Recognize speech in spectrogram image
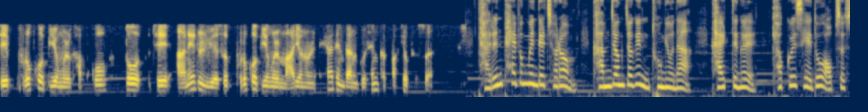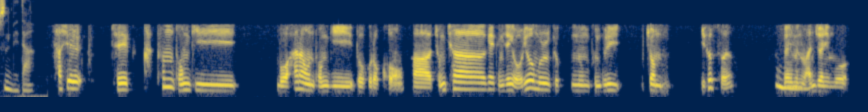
제 브로커 비용을 갚고 또 제 아내를 위해서 브로커 비용을 마련을 해야 된다는 그 생각밖에 없었어요. 다른 탈북민들처럼 감정적인 동요나 갈등을 겪을 새도 없었습니다. 사실 제 같은 동기 뭐 하나원 동기도 그렇고 아 정착에 굉장히 어려움을 겪는 분들이 좀 있었어요. 왜냐면 음. 완전히 뭐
